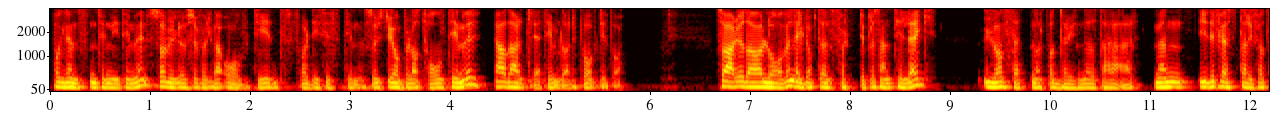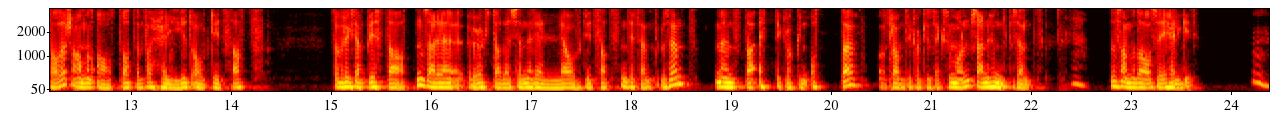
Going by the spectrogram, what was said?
på grensen til ni timer, så vil det jo selvfølgelig være overtid for de siste timene. Så hvis du jobber da tolv timer, ja, da er det tre timer du har på overtid på. Så er det jo da loven legger opp til et 40% tillegg, uansett når på døgnet dette er. Men i de fleste tariffavtaler så har man avtalt en forhøyet overtidssats. Så for i staten så er det økt av den generelle overtidssatsen til 50 mens da etter klokken åtte og fram til klokken seks om morgenen så er den 100 Ja. Det samme da også i helger. Mm.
